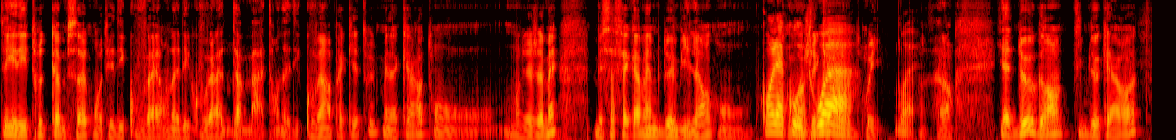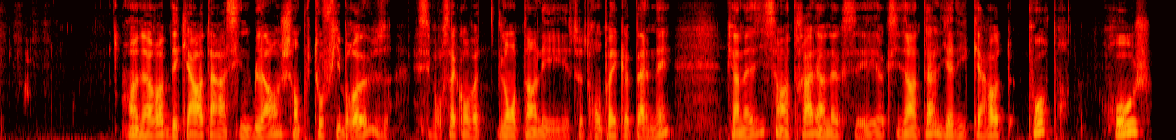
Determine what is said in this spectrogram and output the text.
Tu sais, il y a des trucs comme ça qui ont été découverts. On a découvert la tomate, on a découvert un paquet de trucs, mais la carotte, on n'y a jamais. Mais ça fait quand même 2000 ans qu'on Qu'on la des côtoie. Oui. Ouais. Alors, il y a deux grands types de carottes. En Europe, des carottes à racines blanches sont plutôt fibreuses. C'est pour ça qu'on va longtemps les, se tromper avec le panais. Puis en Asie centrale et en Occ- occidentale, il y a des carottes pourpres, rouges,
